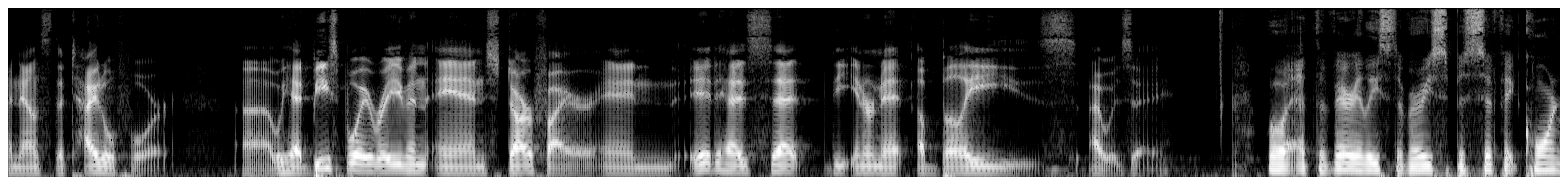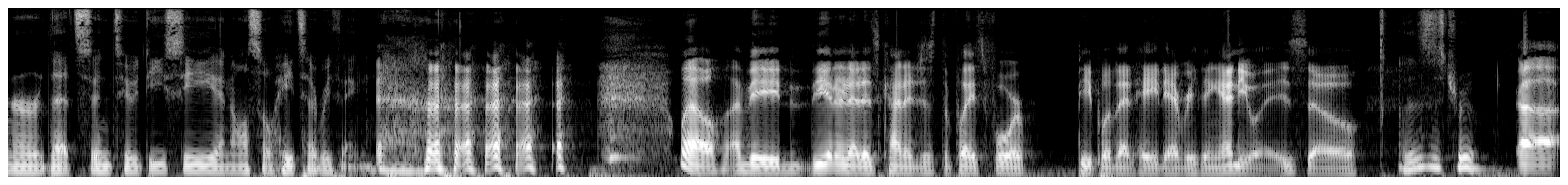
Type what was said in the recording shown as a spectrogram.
announce the title for. Uh, we had Beast Boy, Raven, and Starfire, and it has set the internet ablaze. I would say. Well, at the very least, a very specific corner that's into DC and also hates everything. Well, I mean, the internet is kind of just the place for people that hate everything, anyways. So. this is true. uh,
